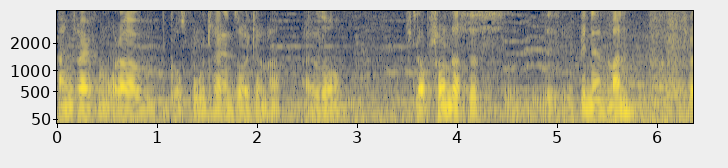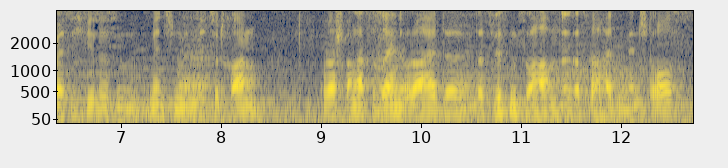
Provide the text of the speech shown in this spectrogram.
angreifen oder groß beurteilen sollte. Ne? Also ich glaube schon, dass das, ich bin ja ein Mann, ich weiß nicht, wie es ist, einen Menschen in sich zu tragen oder schwanger zu sein oder halt äh, das Wissen zu haben, ne, dass da halt ein Mensch draus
